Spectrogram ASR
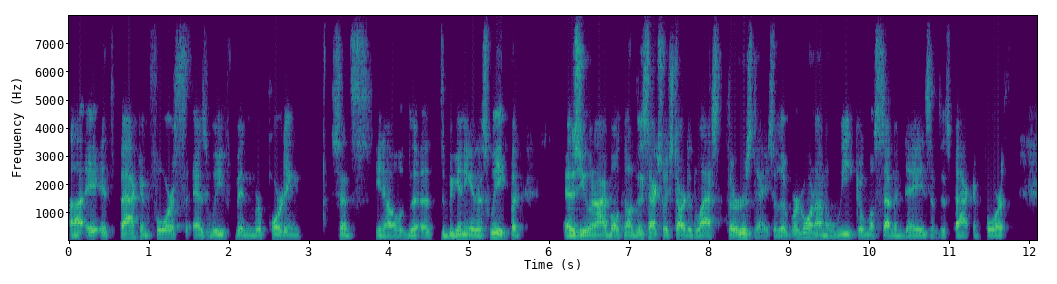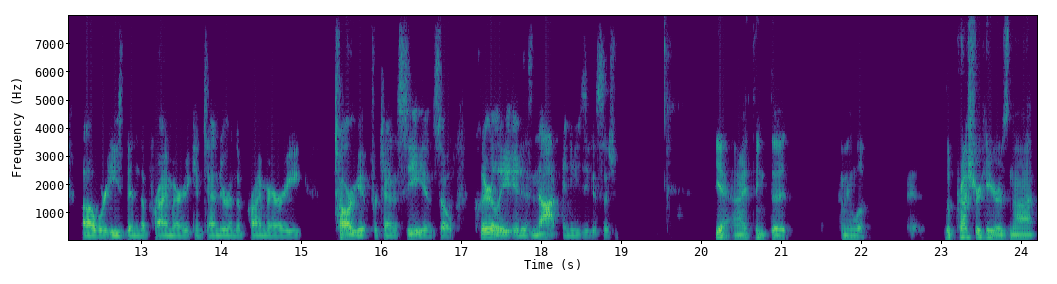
uh, it, it's back and forth as we've been reporting since you know the the beginning of this week. But as you and I both know, this actually started last Thursday. So we're going on a week, almost seven days of this back and forth, uh, where he's been the primary contender and the primary target for Tennessee. And so clearly, it is not an easy decision. Yeah, and I think that, I mean, look, the pressure here is not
